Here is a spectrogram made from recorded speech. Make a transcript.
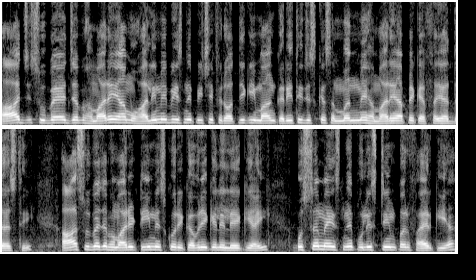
आज सुबह जब हमारे यहाँ मोहाली में भी इसने पीछे फिरौती की मांग करी थी, जिसके संबंध में हमारे यहाँ पे एक एफआईआर दर्ज थी, आज सुबह जब हमारी टीम इसको रिकवरी के लिए लेके आई, उस समय इसने पुलिस टीम पर फायर किया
